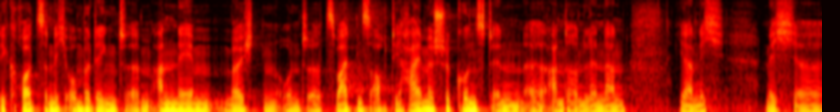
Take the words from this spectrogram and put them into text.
die Kreuze nicht unbedingt ähm, annehmen möchten und äh, zweitens auch die heimische Kunst in äh, anderen Ländern ja nicht, nicht äh,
